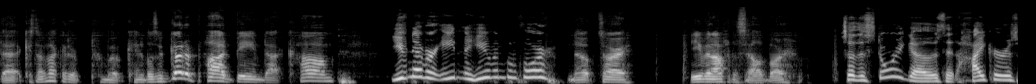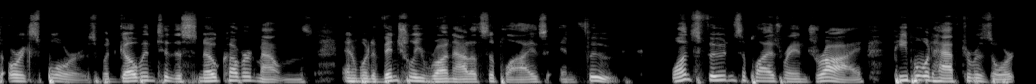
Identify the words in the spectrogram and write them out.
that because I'm not going to promote cannibalism. Go to podbean.com. You've never eaten a human before. Nope, sorry. Even off of the salad bar. So the story goes that hikers or explorers would go into the snow covered mountains and would eventually run out of supplies and food. Once food and supplies ran dry, people would have to resort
